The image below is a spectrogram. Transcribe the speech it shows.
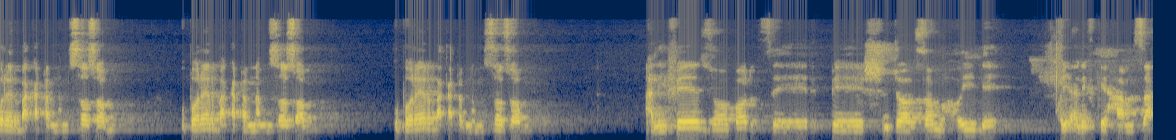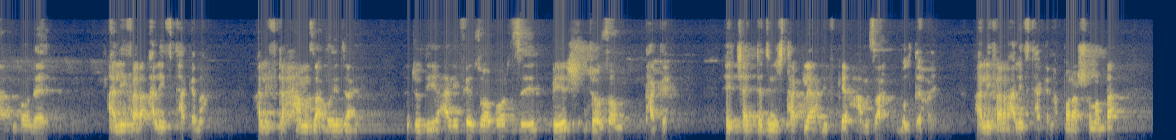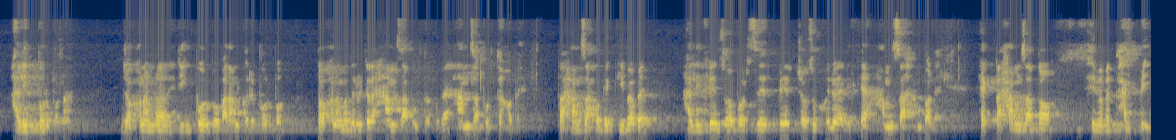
উপরের বাঁকাটার নাম জজম, উপরের বাঁকাটার নাম জজম, উপরের বাঁকাটার নাম জজম। আলিফে জবর জের পেশ জজম হইলে, ওই আলিফকে হামজা বলে। আলিফ আর আলিফ থাকে না, আলিফটা হামজা হয়ে যায়। যদি আলিফে জবর জের পেশ জজম থাকে, এই চারটা জিনিস থাকলে আলিফকে হামজা বলতে হয়। আলিফ আর আলিফ থাকে না, পড়ার সময় আমরা আলিফ পড়ব না। যখন আমরা রিডিং পড়ব, বানান করে পড়ব, তখন আমাদের ওইটারে হামজা বলতে হবে, হামজা পড়তে হবে। তো হামজা হবে কীভাবে? আলিফে জবর জের পেশ জজম হইলে আলিফকে হামজা বলে। একটা হামজা তো এইভাবে থাকবেই।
